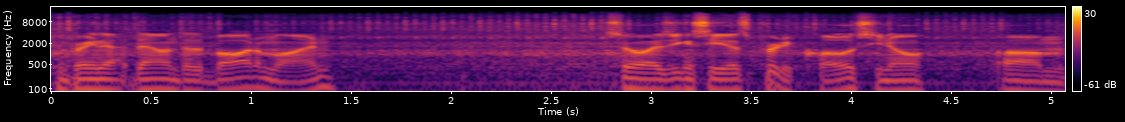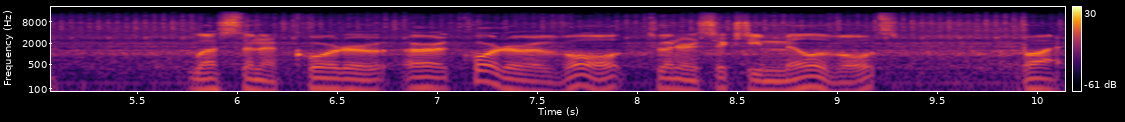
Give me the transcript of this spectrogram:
and bring that down to the bottom line. So as you can see, that's pretty close, you know, um, less than a quarter or a quarter of a volt, 260 millivolts. But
